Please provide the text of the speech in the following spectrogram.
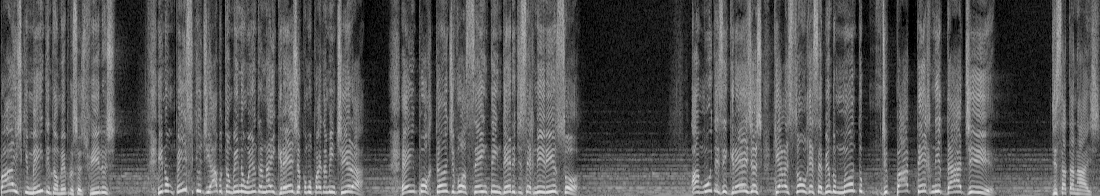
pais que mentem também para os seus filhos. E não pense que o diabo também não entra na igreja como pai da mentira. É importante você entender e discernir isso. Há muitas igrejas que elas estão recebendo manto de paternidade de Satanás.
